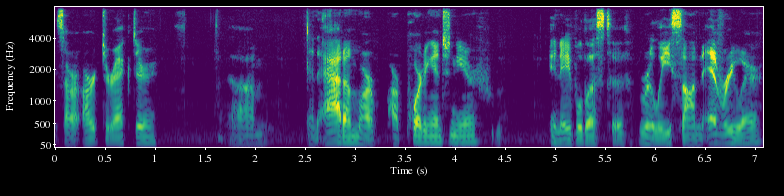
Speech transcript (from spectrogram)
is our art director, um, and Adam, our, our porting engineer, who enabled us to release on everywhere.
